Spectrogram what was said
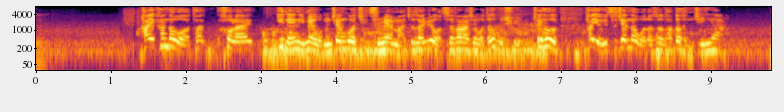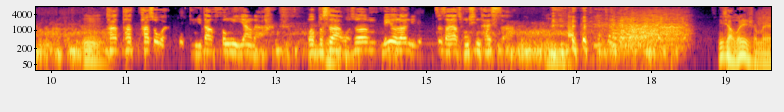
嗯，他一看到我，他后来一年里面我们见过几次面嘛，就是他约我吃饭那些我都不去。最后他有一次见到我的时候，他都很惊讶。嗯，他他他说我一道风一样的，我不是啊，我说没有了你，至少要重新开始啊。你想问什么呀？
